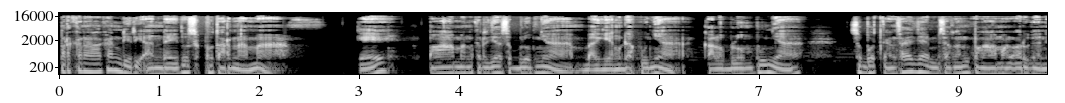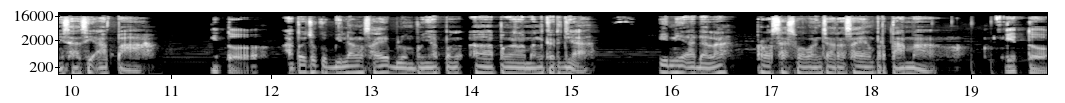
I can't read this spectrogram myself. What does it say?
Perkenalkan diri Anda itu seputar nama. Oke, pengalaman kerja sebelumnya bagi yang udah punya. Kalau belum punya, sebutkan saja misalkan pengalaman organisasi apa gitu. Atau cukup bilang saya belum punya peng, uh, pengalaman kerja. Ini adalah proses wawancara saya yang pertama gitu.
